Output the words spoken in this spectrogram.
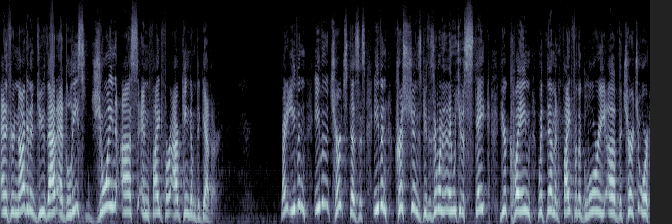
And if you're not going to do that, at least join us and fight for our kingdom together. Right? Even, even the church does this. Even Christians do this. They want, they want you to stake your claim with them and fight for the glory of the church or,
